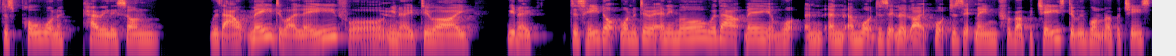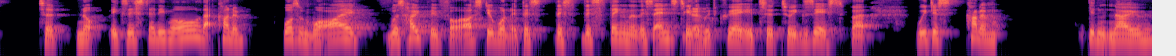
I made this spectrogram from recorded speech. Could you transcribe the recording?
does Paul want to carry this on without me? Do I leave or yeah. you know do I you know does he not want to do it anymore without me? And what and, and and what does it look like? What does it mean for rubber cheese? Do we want rubber cheese to not exist anymore? That kind of wasn't what I was hoping for. I still wanted this this this thing that this entity yeah. that we'd created to to exist, but we just kind of didn't know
